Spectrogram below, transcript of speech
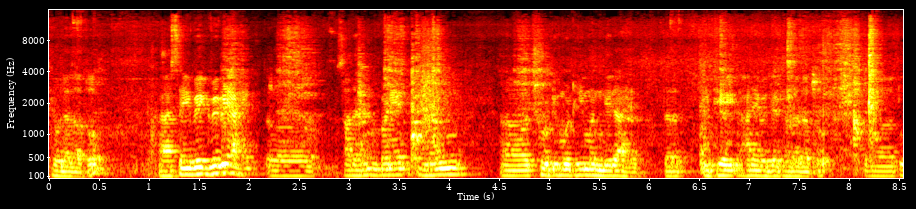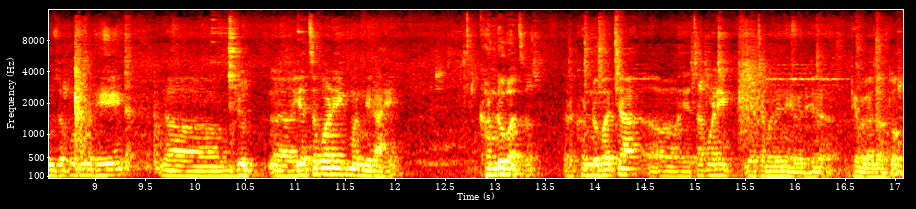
ठेवला जातो. असे वेगवेगळे आहेत. साधारणपणे नऊ छोटी मोठी मंदिरं आहेत. तर तिथे हा नैवेद्य ठेवला जातो. तुळजापूरमध्ये ज्यो याचं पण एक मंदिर आहे. खंडोबाचं. तर खंडोबाच्या याचा पण एक याच्यामध्ये नैवेद्य ठेवला जातो.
